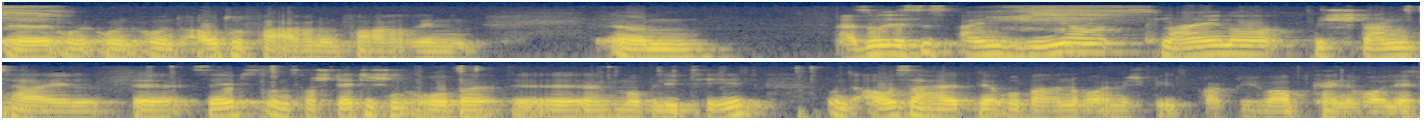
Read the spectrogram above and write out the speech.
äh, und, und, und, Autofahrern und Fahrerinnen. Ähm, also es ist ein sehr kleiner Bestandteil äh, selbst unserer städtischen Ober äh, Mobilität und außerhalb der urbanen Räume spielt es praktisch überhaupt keine Rolle.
